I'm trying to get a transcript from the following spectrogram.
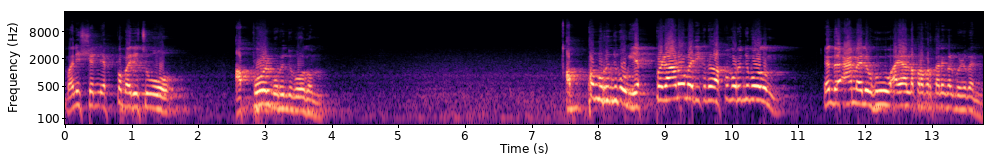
മനുഷ്യൻ എപ്പോ മരിച്ചുവോ അപ്പോൾ മുറിഞ്ഞു പോകും. അപ്പം മുറിഞ്ഞു പോകും. എപ്പോഴാണോ മരിക്കുന്നത് അപ്പം മുറിഞ്ഞു പോകും. എന്ത്? അമലുഹു അയാളുടെ പ്രവർത്തനങ്ങൾ മുഴുവൻ.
